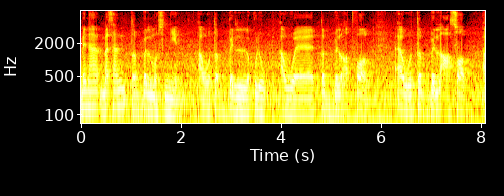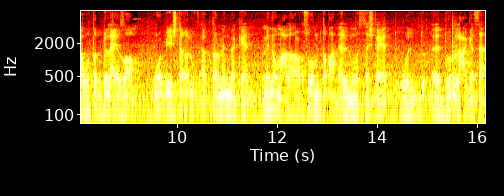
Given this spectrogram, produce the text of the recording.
منها مثلا طب المسنين أو طب القلوب أو طب الأطفال أو طب الأعصاب. أو طب العظام وبيشتغلوا في أكتر من مكان. منهم على رأسهم طبعا المستشفيات والدور العجسة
